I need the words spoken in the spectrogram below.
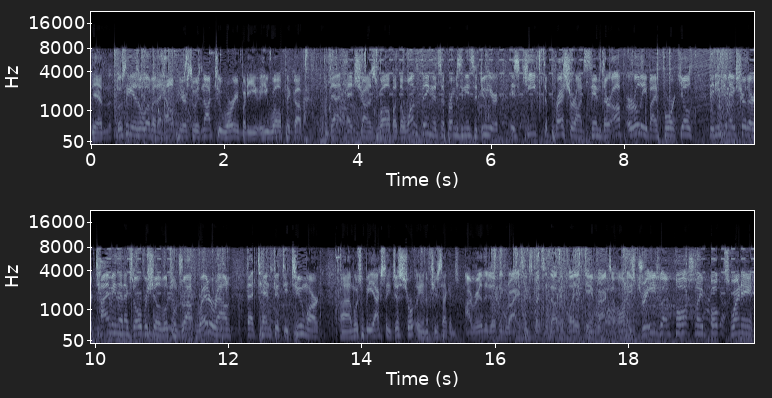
Yeah, looks like he has a little bit of help here, so he's not too worried, but he, he will pick up that headshot as well. But the one thing that Supremacy needs to do here is keep the pressure on Sims. They're up early by four kills. They need to make sure they're timing the next overshield, which will drop right around that 10:52 mark, uh, which will be actually just shortly in a few seconds. I really don't think Riot's expected that. The player came back to his dreams. Unfortunately, Buck 20,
